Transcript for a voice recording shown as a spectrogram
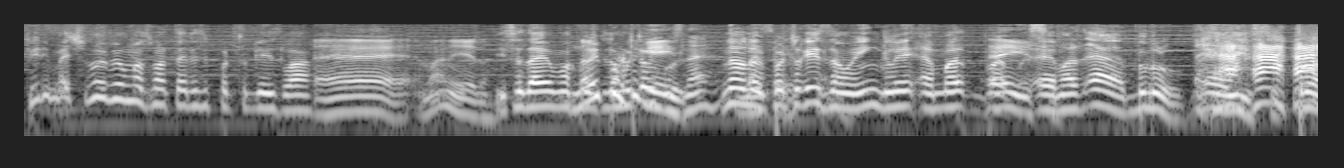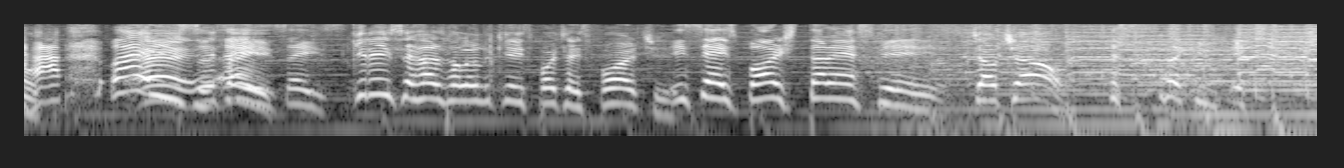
Vira e mexe, você vai ver umas matérias em português lá. é, é maneiro. Isso daí é uma Não coisa em dá muito português, né? Não, não, em português não, em inglês. É, uma, É isso. É, mas- é, Blu, é isso, pronto. é, É, isso, isso é isso, é isso. Queria encerrar falando que esporte é esporte. E se é esporte, tá na SPN. Tchau, tchau.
